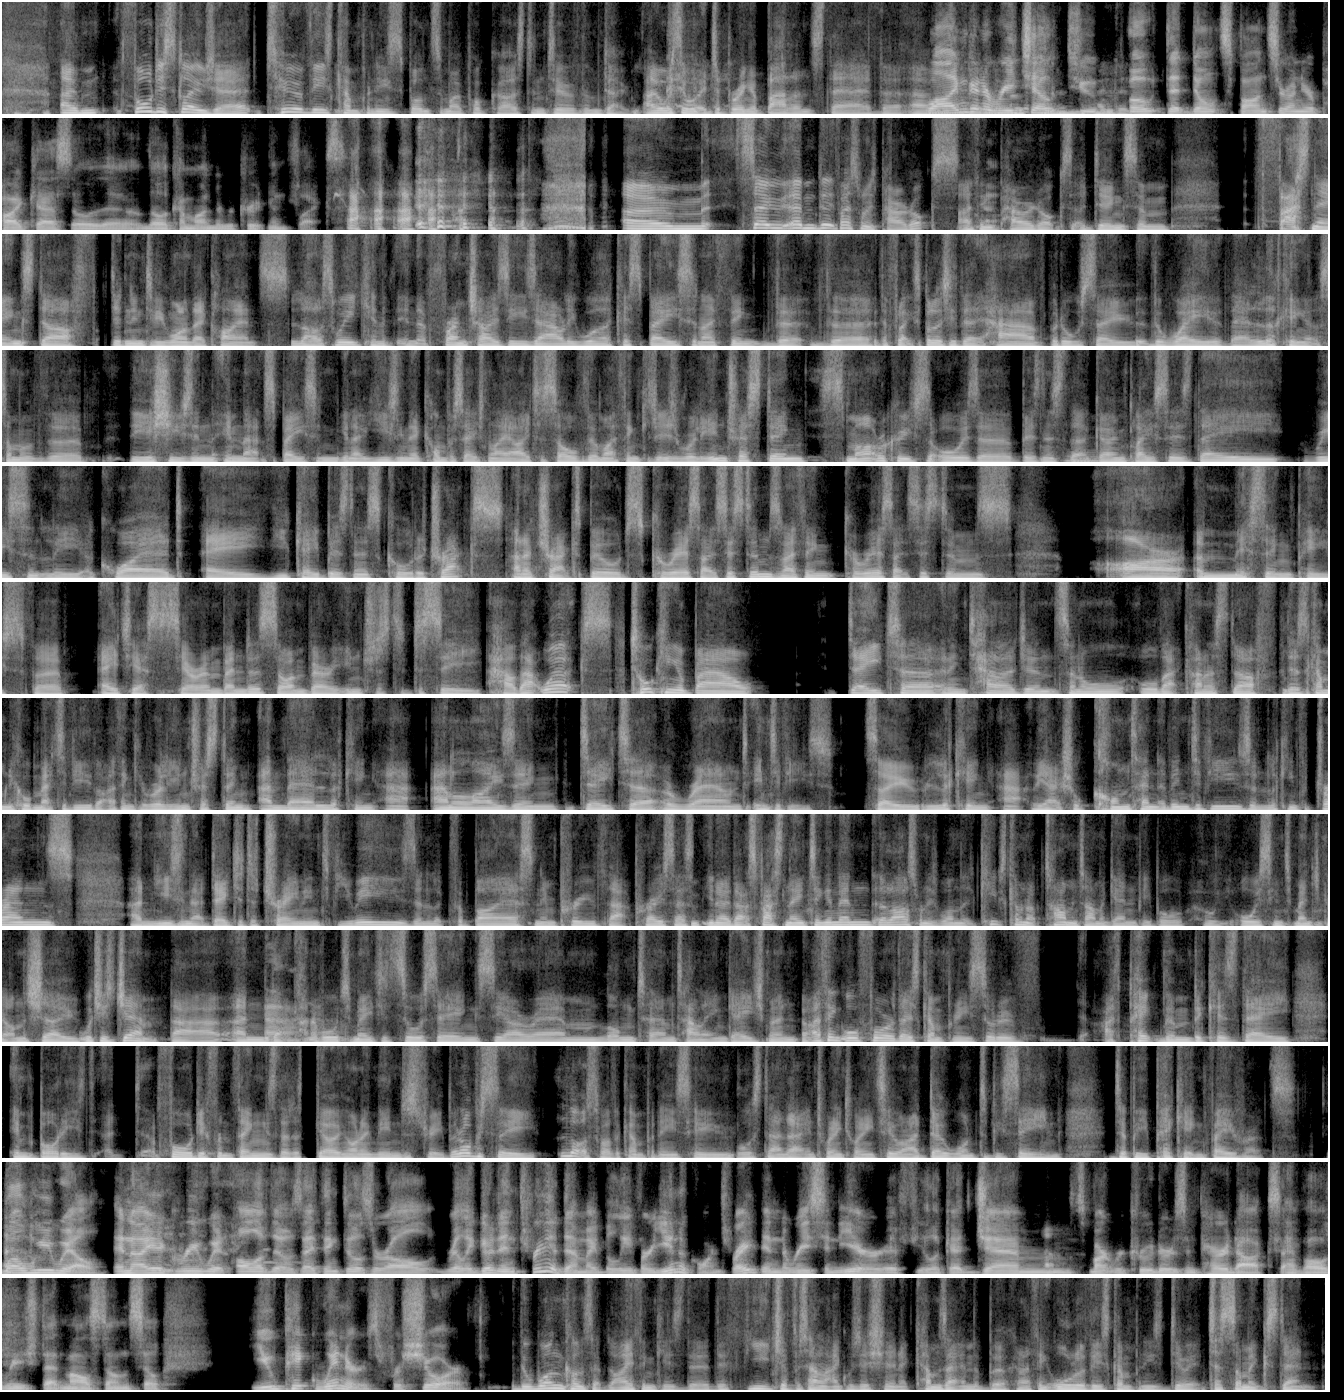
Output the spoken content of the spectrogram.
Um, full disclosure, two of these companies sponsor my podcast and two of them don't. I also wanted to bring a balance there. That, um, well, I'm going to reach out to both that don't sponsor on your podcast so they'll, they'll come on the Recruitment Flex. um, so um, the first one is Paradox. I think yeah. Paradox are doing some fascinating stuff. Did an interview one of their clients last week in, in the franchisees hourly worker space, and I think that the the flexibility they have, but also the way that they're looking at some of the the issues in in that space, and you know using their conversational AI to solve them, I think is really interesting. SmartRecruiters are always a business that are mm. going places. They recently acquired a UK business called Attrax, and Attrax builds career site systems, and I think career site systems are a missing piece for ATS and CRM vendors. So I'm very interested to see how that works. Talking about data and intelligence and all all that kind of stuff. There's a company called MetaView that I think are really interesting and they're looking at analyzing data around interviews. So, looking at the actual content of interviews and looking for trends and using that data to train interviewees and look for bias and improve that process. You know, that's fascinating. And then the last one is one that keeps coming up time and time again. People always seem to mention it on the show, which is GEM that, and that ah. kind of automated sourcing, CRM, long term talent engagement. I think all four of those companies sort of I've picked them because they embody uh, four different things that are going on in the industry. But obviously, lots of other companies who will stand out in 2022. And I don't want to be seen to be picking favorites. well, we will. And I agree with all of those. I think those are all really good. And three of them, I believe, are unicorns, right? In the recent year, if you look at GEM, SmartRecruiters, and Paradox, have all reached that milestone. So you pick winners for sure. The one concept I think is the the future for talent acquisition. It comes out in the book, and I think all of these companies do it to some extent.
